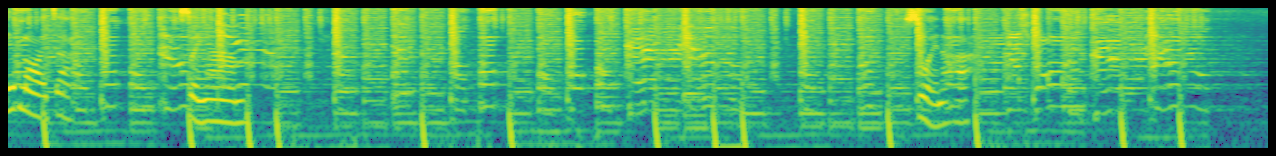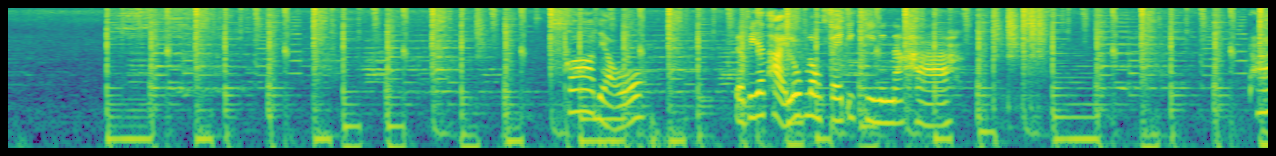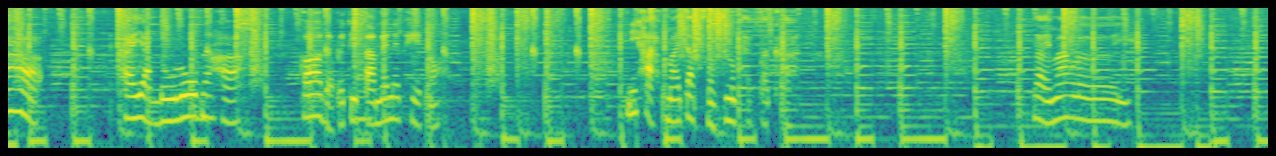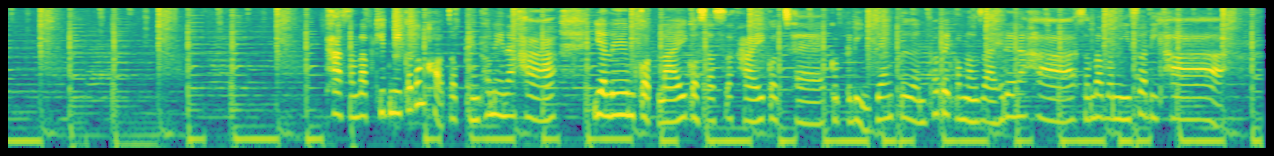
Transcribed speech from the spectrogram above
เรียบร้อยจ้ะ สวยงาม สวยนะคะ ก็เดี๋ยว เดี๋ยวพี่จะถ่ายรูปลงเฟซอีกทีนึงนะคะ ถ้าใครอยากดูรูปนะคะก็เดี๋ยวไปติดตามได้ในเพจเนาะ นี่ค่ะไม้จากสวนสนุกแคคตัดค่ะ ใหญ่มากเลย ค่ะสำหรับคลิปนี้ก็ต้องขอจบเพียงเท่านี้นะคะ อย่าลืมกดไลค์ กด Subscribe กดแชร์ กดกระดิ่งแจ้งเตือนเพื่อเป็นกำลังใจให้ด้วยนะคะสำหรับวันนี้สวัสดีค่ะ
